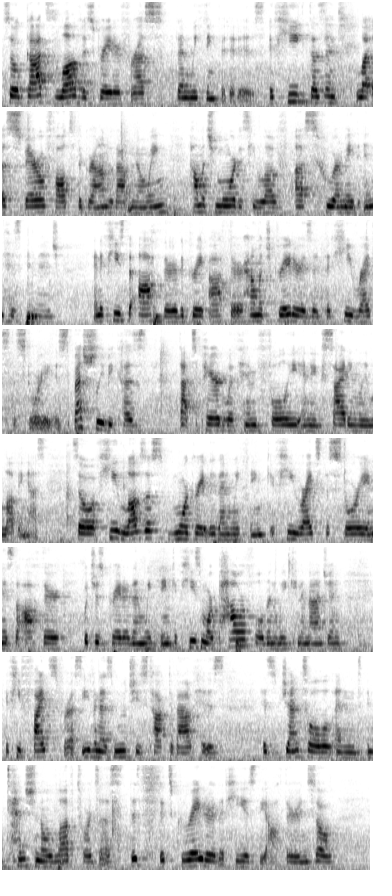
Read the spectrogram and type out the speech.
So God's love is greater for us than we think that it is. If He doesn't let a sparrow fall to the ground without knowing, how much more does He love us who are made in His image? And if He's the author, the great author, how much greater is it that He writes the story, especially because that's paired with Him fully and excitingly loving us. So if He loves us more greatly than we think, if He writes the story and is the author, which is greater than we think, if He's more powerful than we can imagine, if he fights for us, even as Mucci's talked about his his gentle and intentional love towards us, this it's greater that he is the author. And so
